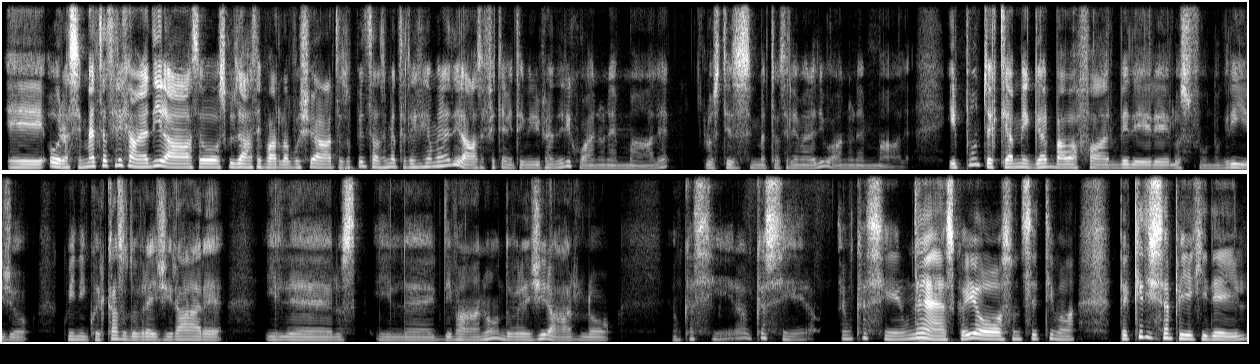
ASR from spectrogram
E ora se metto la telecamera di lato, scusate, parlo a voce alta, sto pensando se metto la telecamera di lato, effettivamente mi riprende di qua e non è male. Lo stesso se metto la telecamera di qua non è male. Il punto è che a me garbava far vedere lo sfondo grigio, quindi in quel caso dovrei girare il, lo il- il divano, dovrei girarlo. È un casino, è un casino, è un casino. Non ne esco, io sono settimana. Perché dici sempre Yakidale?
